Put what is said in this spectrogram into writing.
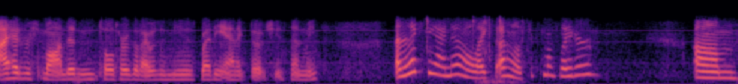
I had responded and told her that I was amused by the anecdote she sent me. And the next thing I know, like I don't know, six months later, um,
